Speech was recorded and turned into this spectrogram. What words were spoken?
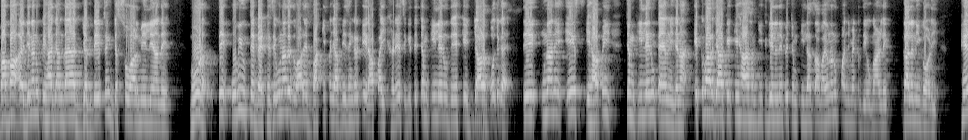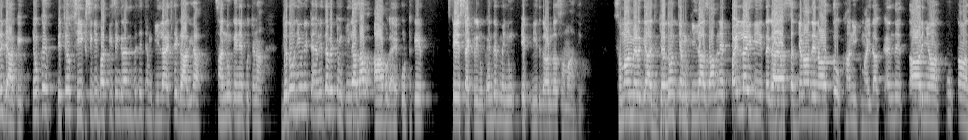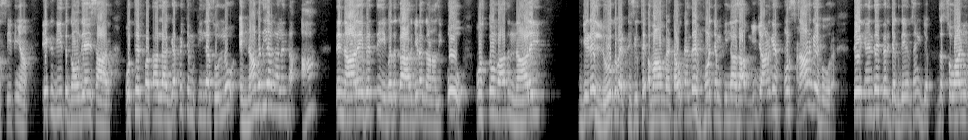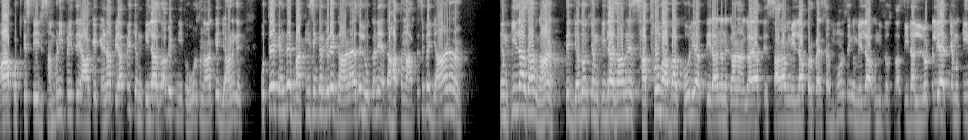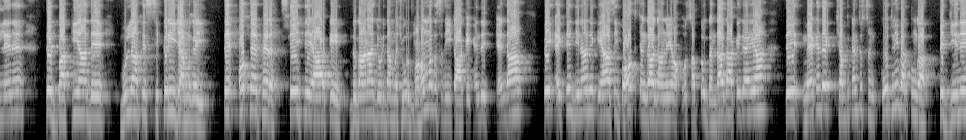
ਬਾਬਾ ਅ, ਜਿਨ੍ਹਾਂ ਨੂੰ ਕਿਹਾ ਜਾਂਦਾ ਆ ਜਗਦੇਵ ਸਿੰਘ ਜੱਸੋਵਾਲ ਮੇਲਿਆਂ ਦੇ। ਬੋੜ ਤੇ ਉਹ ਵੀ ਉੱਥੇ ਬੈਠੇ ਸੀ। ਉਹਨਾਂ ਦੇ ਦੁਆਲੇ ਬਾਕੀ ਪੰਜਾਬੀ ਸਿੰਗਰ ਘੇਰਾ ਪਾਈ ਖੜੇ ਸੀਗੇ ਤੇ ਚਮਕੀਲੇ ਨੂੰ ਦੇਖ ਕੇ ਜਲ ਬੁੱਝ ਗਏ। ਤੇ ਉਹਨਾਂ ਨੇ ਇਹ ਕਿਹਾ ਵੀ ਚਮਕੀਲੇ ਨੂੰ ਟਾਈਮ ਨਹੀਂ ਦੇਣਾ। ਇੱਕ ਵਾਰ ਜਾ ਕੇ ਕਿਹਾ, ਹਰਜੀਤ ਗਿੱਲ ਨੇ ਵੀ ਚਮਕੀਲਾ ਸਾਹਿਬ ਆਏ, ਉਹਨਾਂ ਨੂੰ 5 ਮਿੰਟ ਦਿਓ ਗਾਣ ਲਈ। ਗੱਲ ਨਹੀਂ ਗੋਲੀ। ਫਿਰ ਜਾ ਕੇ, ਕਿਉਂਕਿ ਪਿੱਛੇ ਸੀਖ ਸੀਗੀ, ਬਾਕੀ ਸਿੰਗਰਾਂ ਦੀ ਪਿੱਛੇ ਚਮਕੀਲਾ ਇੱਥੇ ਗਾ ਗਿਆ, ਸਾਨੂੰ ਕਿਹਨੇ ਪੁੱਛਣਾ? ਜਦੋਂ ਜੀ ਉਹਨੇ ਟਾਈਮ ਦਿੱਤਾ ਵੀ ਚਮਕੀਲਾ ਸਾਹਿਬ ਆਪ ਗਏ, ਉੱਠ ਕੇ ਸਟੇਜ ਸੈਕਟਰੀ ਨੂੰ ਕਹਿੰਦੇ, ਮੈਨੂੰ ਇੱਕ ਗੀਤ ਗਾਉਣ ਦਾ ਸਮਾਂ ਦਿਓ। ਸਮਾਂ ਮਿਲ ਗਿਆ ਜਦੋਂ ਚਮਕੀਲਾ ਸਾਹਿਬ ਨੇ ਪਹਿਲਾ ਹੀ ਗੀਤ ਗਾਇਆ, ਸੱਜਣਾ ਦੇ ਨਾਲ ਧੋਖਾ ਨਹੀਂ ਕਮਾਈਦਾ ਕਹਿੰਦੇ ਤਾੜੀਆਂ, ਕੂਕਾਂ, ਸੀਟੀਆਂ, ਇੱਕ ਗੀਤ ਗਾਉਂਦਿਆਂ ਹੀ ਸਾਰ, ਉੱਥੇ ਪਤਾ ਲੱਗ ਗਿਆ ਵੀ ਚਮਕੀਲਾ ਸੋਲੋ ਇੰਨਾ ਵਧੀਆ ਗਾ ਲੈਂਦਾ, ਆ, ਤੇ ਨਾਲੇ ਫਿਰ ਧੀ ਬਦਕਾਰ ਜਿਹੜਾ ਗਾਣਾ ਸੀ, ਉਹ, ਉਸ ਤੋਂ ਬਾਅਦ ਨਾਲੇ ਹੀ ਜਿਹੜੇ ਲੋਕ ਬੈਠੇ ਸੀ, ਉੱਥੇ ਆਵਾਮ ਬੈਠਾ, ਉਹ ਕਹਿੰਦੇ ਹੁਣ ਚਮਕੀਲਾ ਸਾਹਿਬ ਨਹੀਂ ਜਾਣਗੇ, ਹੁਣ ਸੁਣਾਣਗੇ ਹੋਰ। ਤੇ ਕਹਿੰਦੇ ਫਿਰ ਜਗਦੇਵ ਸਿੰਘ ਦੱਸੋਵਾਲ ਨੂੰ ਆਪ ਉੱਠ ਕੇ ਸਟੇਜ ਸਾਂਭਣੀ ਪਈ ਤੇ ਆ ਕੇ ਕਹਿਣਾ ਪਿਆ ਵੀ ਚਮਕੀਲਾ ਸਾਹਿਬ ਇੱਕ ਗੀਤ ਹੋਰ ਸੁਣਾ ਕੇ ਜਾਣਗੇ। ਉੱਥੇ ਕਹਿੰਦੇ ਬਾਕੀ ਸਿੰਗਰ ਜਿਹੜੇ ਗਾਣ ਆਏ ਸੀ, ਲੋਕਾਂ ਨੇ ਏਦਾਂ ਹੱਥ ਮਾਰਤੇ ਸੀ ਵੀ ਜਾਣ, ਚਮਕੀਲਾ ਸਾਹਿਬ ਗਾਣ। ਤੇ ਜਦੋਂ ਚਮਕੀਲਾ ਸਾਹਿਬ ਨੇ ਸਾਥੋਂ ਬਾਬਾ ਖੋਲਿਆ ਤੇਰਾ ਨਨਕਾਣਾ ਗਾਇਆ ਤੇ ਸਾਰਾ ਮੇਲਾ ਪ੍ਰੋਫੈਸਰ ਮੋਹਨ ਸਿੰਘ ਮੇਲਾ 1987 ਦਾ ਲੁੱਟ ਲਿਆ ਚਮਕੀਲੇ ਨੇ ਤੇ ਬਾਕੀਆਂ ਦੇ ਬੁੱਲਾਂ ਤੇ ਸਿਕਰੀ ਜੰਮ ਗਈ। ਤੇ ਉੱਥੇ ਫਿਰ ਸਟੇਜ ਤੇ ਆ ਕੇ ਦੁਗਾਣਾ ਜੋੜੀ ਦਾ ਮਸ਼ਹੂਰ ਮੁਹੰਮਦ ਸਦੀਕ ਆ ਕੇ ਕਹਿੰਦੇ, ਕਹਿੰਦਾ ਵੀ ਇੱਥੇ ਜਿਨ੍ਹਾਂ ਨੇ ਕਿਹਾ ਸੀ ਬਹੁਤ ਚੰਗਾ ਗਾਣੇ ਆ, ਉਹ ਸਭ ਤੋਂ ਗੰਦਾ ਗਾ ਕੇ ਗਏ ਆ। ਤੇ ਮੈਂ ਕਹਿੰਦੇ, ਸ਼ਬਦ ਕਹਿੰਦੇ ਸੰਕੋਚ ਨਹੀਂ ਵਰਤੂੰਗਾ ਕਿ ਜਿਹਨੇ,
